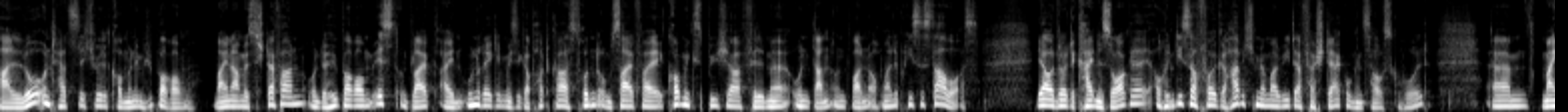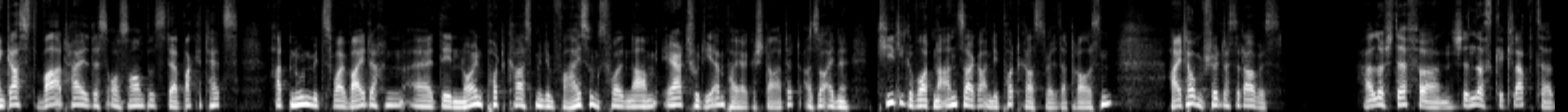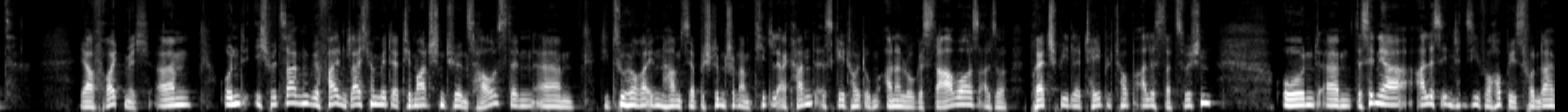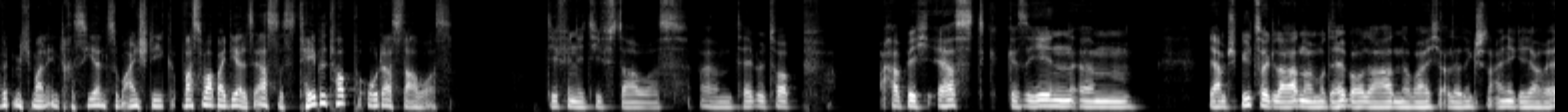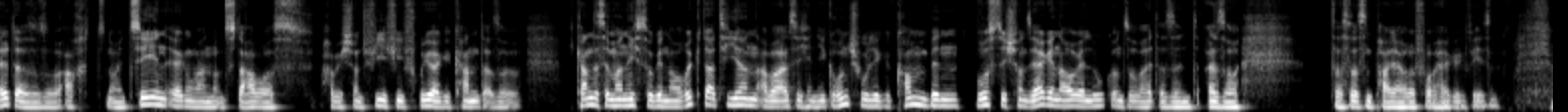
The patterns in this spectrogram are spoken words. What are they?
Hallo und herzlich willkommen im Hyperraum. Mein Name ist Stefan und der Hyperraum ist und bleibt ein unregelmäßiger Podcast rund um Sci-Fi, Comics, Bücher, Filme und dann und wann auch mal eine Prise Star Wars. Ja, und Leute, keine Sorge, auch in dieser Folge habe ich mir mal wieder Verstärkung ins Haus geholt. Ähm, mein Gast war Teil des Ensembles der Bucketheads, hat nun mit zwei weiteren äh, den neuen Podcast mit dem verheißungsvollen Namen Air to the Empire gestartet, also eine titelgewordene Ansage an die Podcast-Welt da draußen. Hi Tom, schön, dass du da bist. Hallo Stefan, schön, dass es geklappt hat. Ja, freut mich. Ähm, und ich würde sagen, wir fallen gleich mal mit der thematischen Tür ins Haus, denn ähm, die ZuhörerInnen haben es ja bestimmt schon am Titel erkannt. Es geht heute um analoge Star Wars, also Brettspiele, Tabletop, alles dazwischen. Und ähm, das sind ja alles intensive Hobbys. Von daher würde mich mal interessieren zum Einstieg, was war bei dir als erstes, Tabletop oder Star Wars? Definitiv Star Wars. Ähm, Tabletop habe ich erst gesehen, ähm, ja, im Spielzeugladen oder Modellbauladen, da war ich allerdings schon einige Jahre älter, also so acht, neun, zehn irgendwann und Star Wars habe ich schon viel, viel früher gekannt. Also ich kann das immer nicht so genau rückdatieren, aber als ich in die Grundschule gekommen bin, wusste ich schon sehr genau, wer Luke und so weiter sind. Also das ist ein paar Jahre vorher gewesen.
